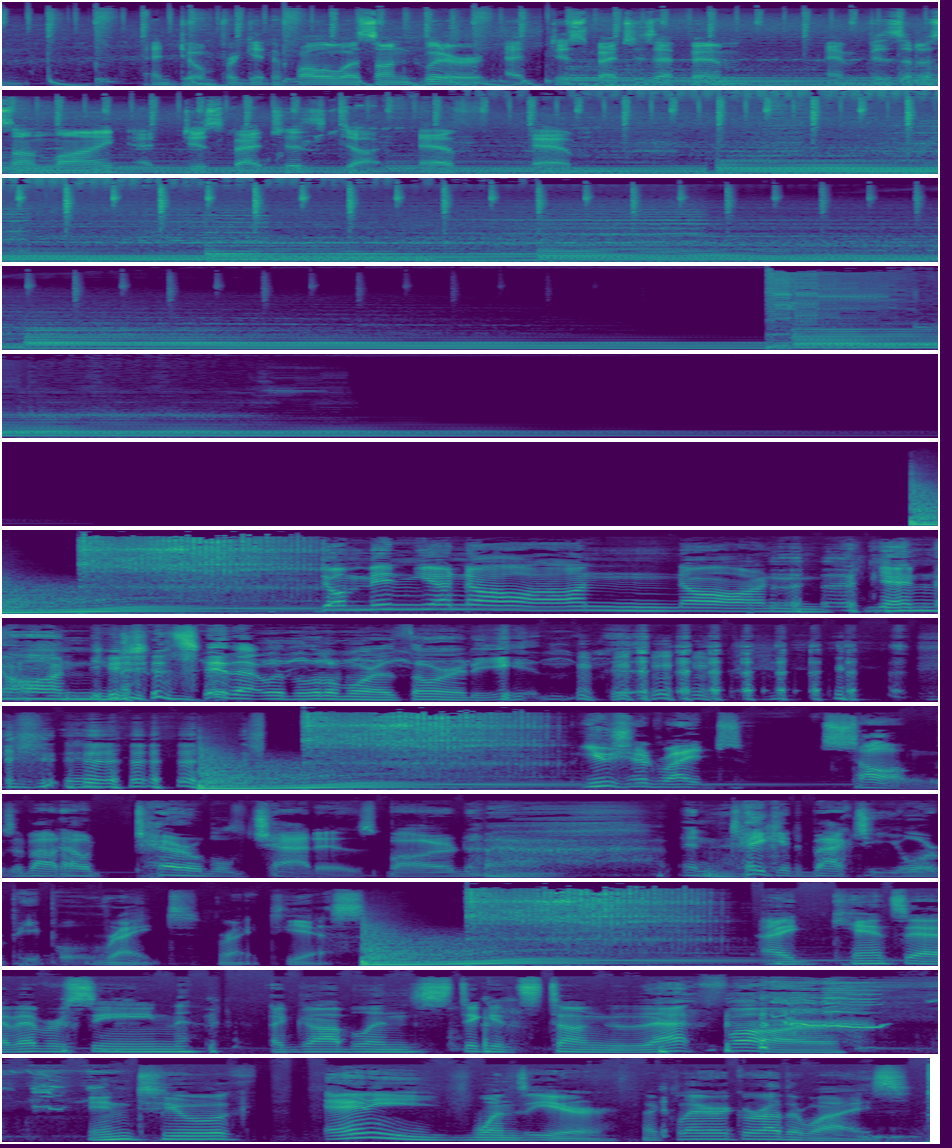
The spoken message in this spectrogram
And don't forget to follow us on Twitter at DispatchesFM and visit us online at dispatches.fm. dominion on, on, and on. You should say that with a little more authority. You should write songs about how terrible Chad is, Bard, ah, and take it back to your people. Right, right, yes. I can't say I've ever seen a goblin stick its tongue that far into anyone's ear, a cleric or otherwise.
